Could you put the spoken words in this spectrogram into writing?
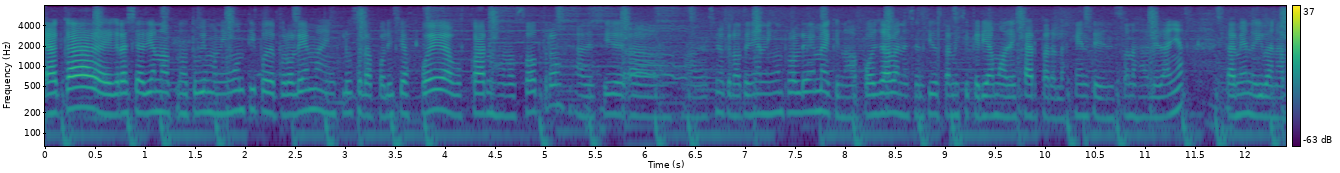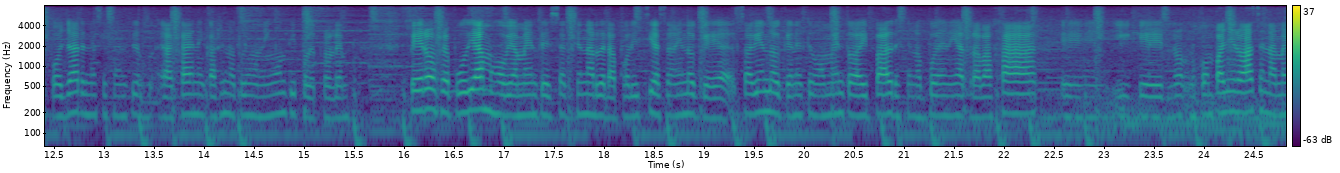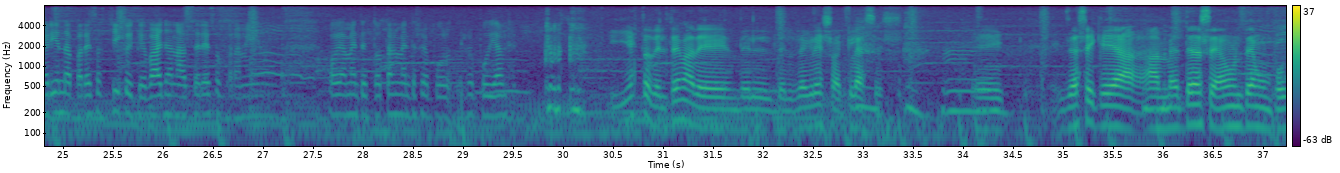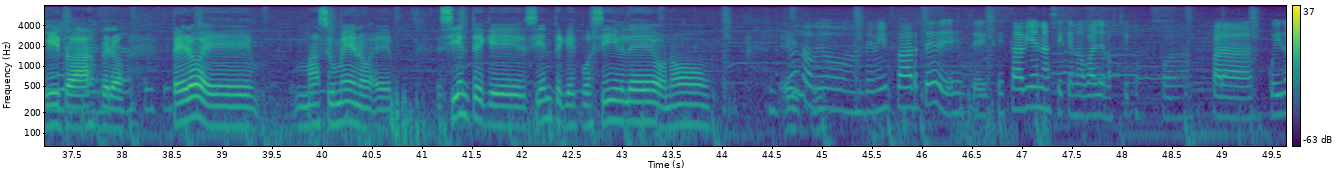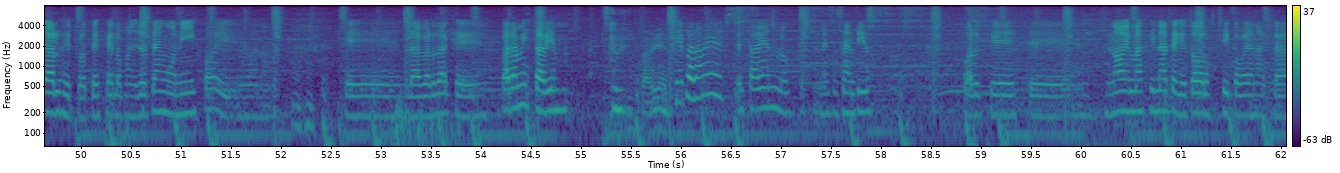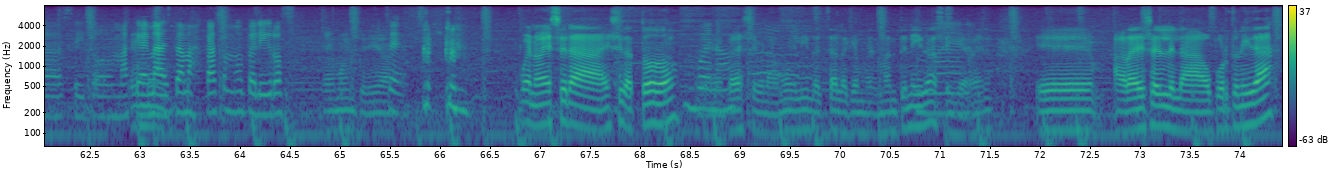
Acá, eh, gracias a Dios, no, tuvimos ningún tipo de problema, incluso la policía fue a buscarnos a nosotros, a decir, a, decir que no tenían ningún problema y que nos apoyaban en el sentido también si queríamos dejar para la gente en zonas aledañas, también nos iban a apoyar en ese sentido. Acá en el carril no tuvimos ningún tipo de problema. Pero repudiamos obviamente ese accionar de la policía sabiendo que, sabiendo que en este momento hay padres que no pueden ir a trabajar eh, y que los compañeros hacen la merienda para esos chicos y que vayan a hacer eso para mí obviamente es totalmente repudiable. Y esto del tema del, regreso a clases, mm. eh, ya sé que a, meterse a un tema un poquito áspero, pero eh, más o menos, eh, ¿siente, que, ¿siente que es posible o no? Yo lo veo de mi parte este, que está bien, así que no vayan los chicos para cuidarlos y protegerlos. Yo tengo un hijo y bueno, la verdad que para mí está bien Está bien. Sí, para mí está bien en ese sentido. Porque este, no imagínate que todos los chicos vayan a clase y todo, más que hay más, está más casos muy peligroso. Es muy peligroso. Bueno, eso era, eso era todo. Bueno. Me parece una muy linda charla que hemos mantenido, así que bueno. Eh, agradecerle la oportunidad.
